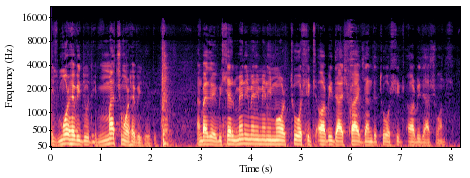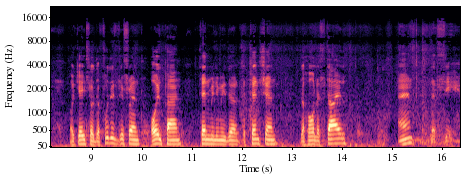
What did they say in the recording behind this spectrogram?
is more heavy duty, much more heavy duty. And by the way, we sell many, many, many more 206 RB-5 than the 206 RB-1s. Okay, so the foot is different, oil pan, 10 millimeter, the tension, the whole style, and let's see.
